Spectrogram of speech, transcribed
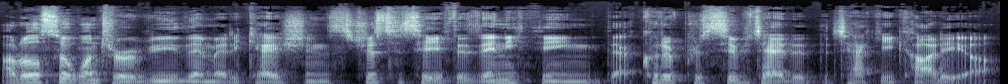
I'd also want to review their medications just to see if there's anything that could have precipitated the tachycardia.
